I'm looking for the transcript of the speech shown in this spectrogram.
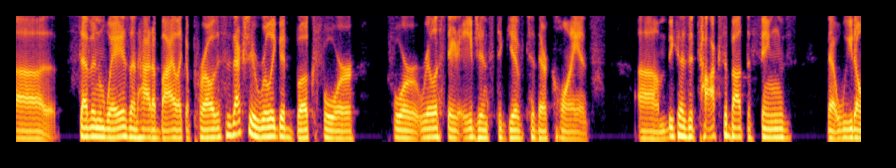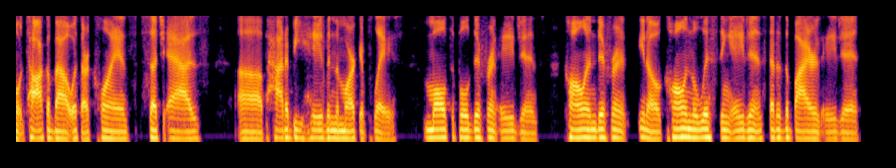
uh, Seven Ways on How to Buy Like a Pro. This is actually a really good book for, for real estate agents to give to their clients um, because it talks about the things that we don't talk about with our clients, such as uh, how to behave in the marketplace, multiple different agents, calling different, you know, calling the listing agent instead of the buyer's agent,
